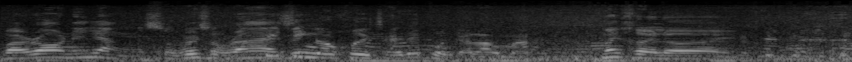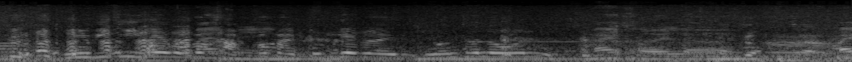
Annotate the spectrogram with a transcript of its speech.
ไวรัลนี้อย่างสุรุ่ยสุร่ายที่จริงเราเคยใช้ได้ผลกับเรามาไม่เคยเลย มีวิธีเรียกไหมว่าขับเข้าไปปุ๊บเรียกเลยนนทนนท์ไม่เคยเลย ไม่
